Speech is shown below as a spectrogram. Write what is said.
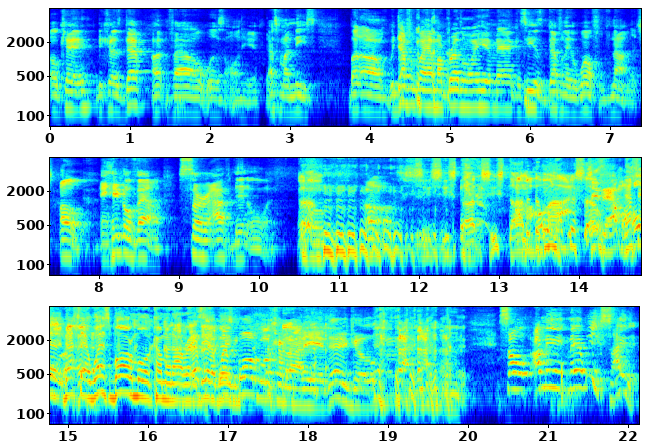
okay? Because Def uh, Val was on here. That's my niece. But um, we definitely gonna have my brother on here, man, because he is definitely a wealth of knowledge. Oh, and here go Val, sir. I've been on. Oh, she she started she started the mob She herself. said, I'm a That's whole that, lot. that's that West Baltimore coming out right That's there, that West baby. Baltimore coming out of here. There you go. so I mean, man, we excited.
